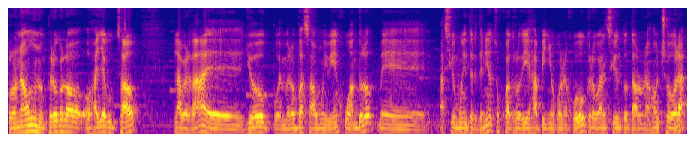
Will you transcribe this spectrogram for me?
Clonoa 1, espero que os haya gustado. La verdad, eh, yo pues me lo he pasado muy bien jugándolo. Me- ha sido muy entretenido estos cuatro días a piño con el juego. Creo que han sido en total unas 8 horas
